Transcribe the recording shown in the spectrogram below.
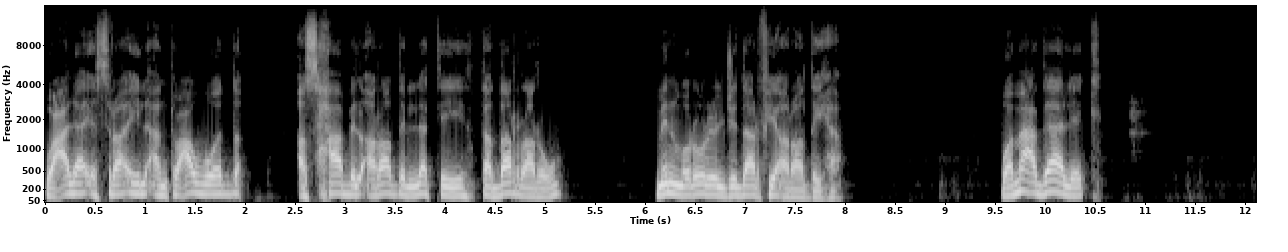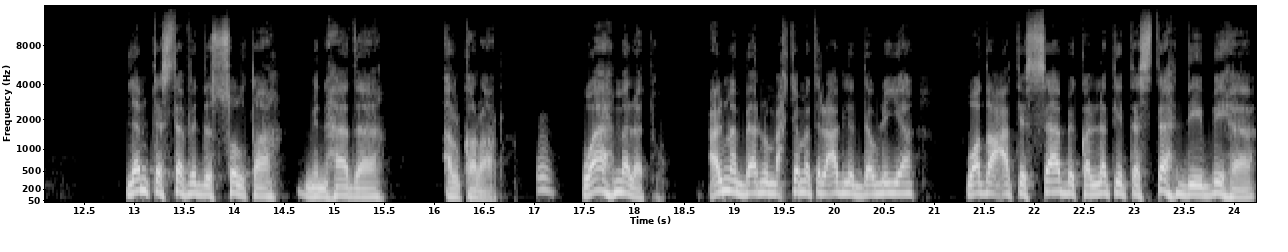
وعلى إسرائيل أن تعوض أصحاب الأراضي التي تضرروا من مرور الجدار في أراضيها. ومع ذلك لم تستفد السلطة من هذا القرار. وأهملته علما بأن محكمة العدل الدولية وضعت السابقة التي تستهدي بها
